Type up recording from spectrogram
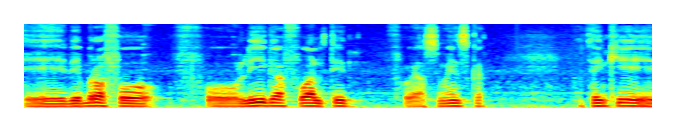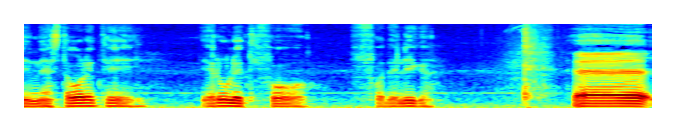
Det är, det är bra för, för liga, för alltid, för allsvenskan. Jag tänker nästa år det, det är roligt för, för det liga. Eh,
